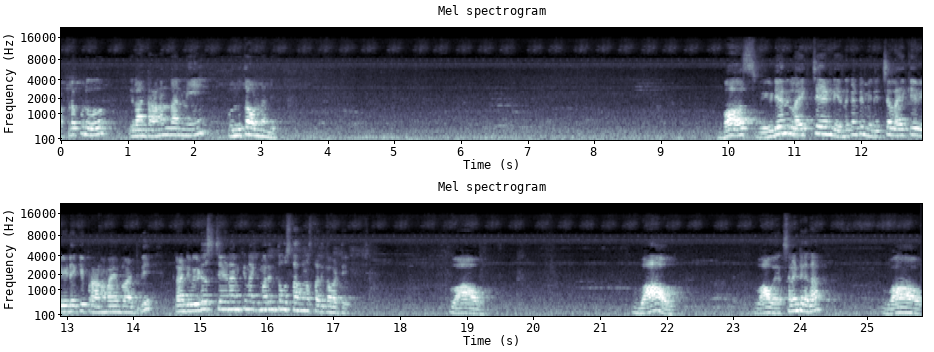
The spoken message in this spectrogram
అప్పుడప్పుడు ఇలాంటి ఆనందాన్ని పొందుతూ ఉండండి బాస్ వీడియోని లైక్ చేయండి. ఎందుకంటే మీరు ఇచ్చే లైకే వీడియోకి ప్రాణవాయం లాంటిది. ఇలాంటి వీడియోస్ చేయడానికి నాకు మరింత ఉత్సాహం వస్తుంది కాబట్టి. వావ్. వావ్. వావ్ ఎక్సలెంట్ కదా? వావ్.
